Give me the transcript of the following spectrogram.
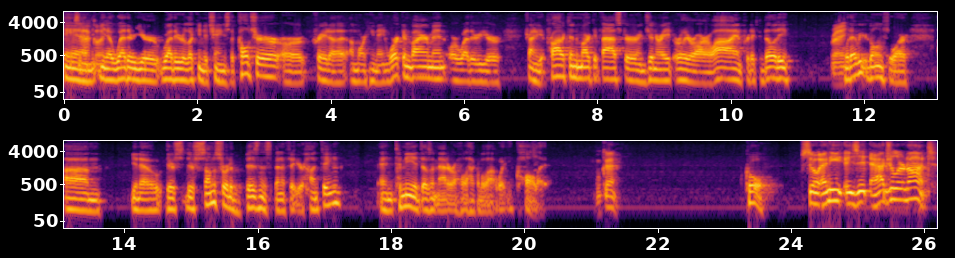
And exactly. you know whether you're whether you're looking to change the culture or create a, a more humane work environment, or whether you're trying to get product into market faster and generate earlier ROI and predictability. Right. Whatever you're going for, um, you know, there's there's some sort of business benefit you're hunting, and to me, it doesn't matter a whole heck of a lot what you call it. Okay. Cool. So, any is it agile or not?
